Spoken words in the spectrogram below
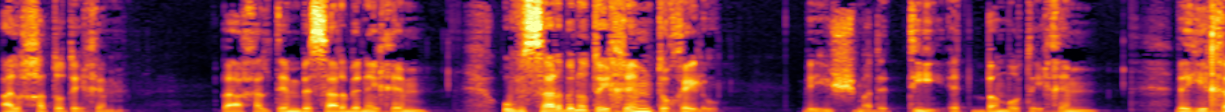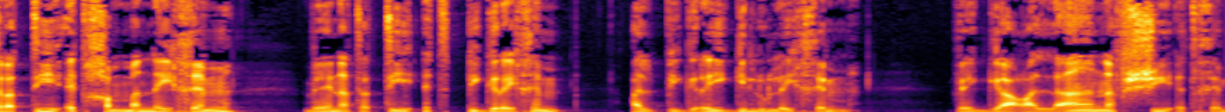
על חטאותיכם. ואכלתם בשר בניכם, ובשר בנותיכם תאכלו, והשמדתי את במותיכם, והכרתי את חמניכם, ונתתי את פגריכם על פגרי גילוליכם, וגעלה נפשי אתכם.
